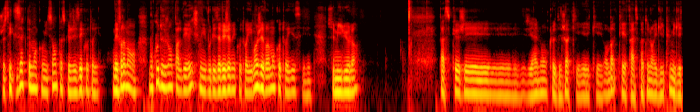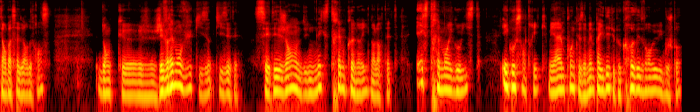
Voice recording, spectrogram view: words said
Je sais exactement comment ils sont parce que je les ai côtoyés. Mais vraiment, beaucoup de gens parlent des riches, mais vous les avez jamais côtoyés. Moi, j'ai vraiment côtoyé ce milieu-là. Parce que j'ai, un oncle déjà qui est, qui qui enfin, maintenant il est plus, mais il était ambassadeur de France. Donc, euh, j'ai vraiment vu qui ils étaient. C'est des gens d'une extrême connerie dans leur tête, extrêmement égoïstes, égocentriques, mais à un point que vous n'avez même pas idée, tu peux crever devant eux, ils bougent pas.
